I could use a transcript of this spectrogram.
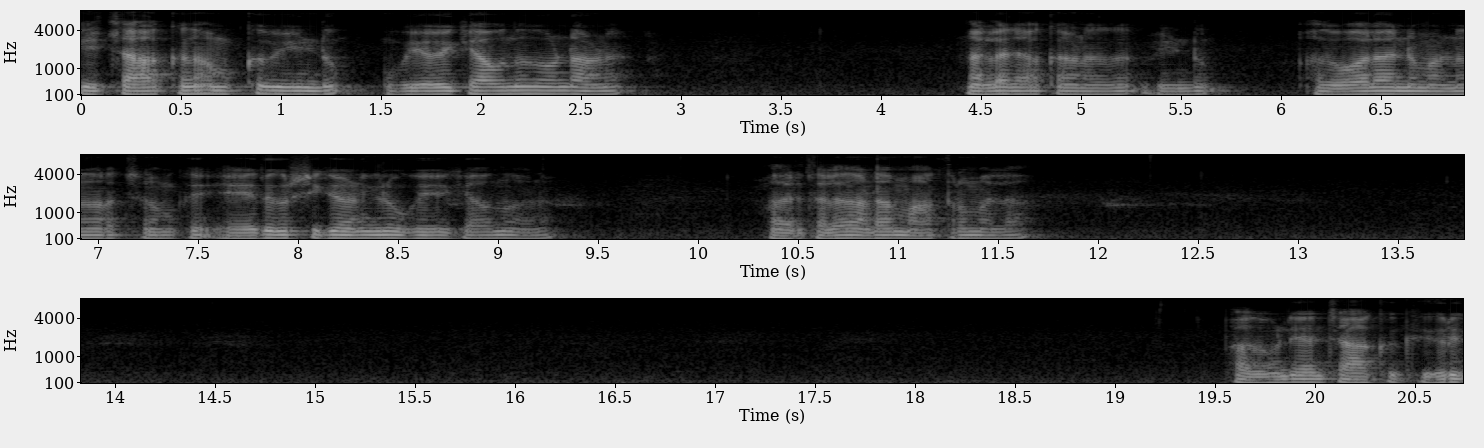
ഈ ചാക്ക് നമുക്ക് വീണ്ടും ഉപയോഗിക്കാവുന്നത് കൊണ്ടാണ് നല്ല ചാക്കാണത് വീണ്ടും. അതുപോലെ തന്നെ മണ്ണ് നിറച്ച് നമുക്ക് ഏത് കൃഷിക്ക് വേണമെങ്കിലും ഉപയോഗിക്കാവുന്നതാണ്. മരത്തല നടാൻ മാത്രമല്ല. അതുകൊണ്ട് ഞാൻ ചാക്ക് കീറി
